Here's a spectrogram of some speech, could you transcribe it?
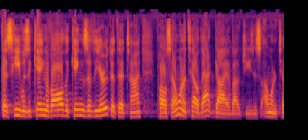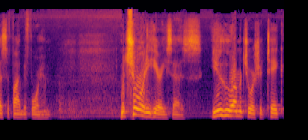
because he was a king of all the kings of the earth at that time. Paul said, I want to tell that guy about Jesus. I want to testify before him. Maturity here, he says. You who are mature should take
